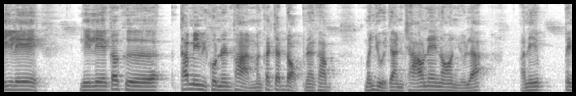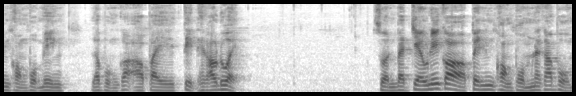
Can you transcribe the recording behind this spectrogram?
รีเลย์ รีเลย์ก็คือถ้าไม่มีคนเดินผ่านมันก็จะดรอปนะครับ มันอยู่ยันเช้าแน่นอนอยู่แล้ว อันนี้เป็นของผมเอง แล้วผมก็เอาไปติดให้เขาด้วย ส่วนแบตเจลนี่ก็เป็นของผมนะครับผม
